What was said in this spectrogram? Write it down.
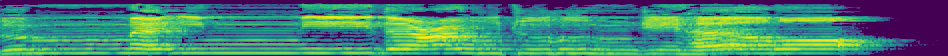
ثم إني دعوتهم جهارا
